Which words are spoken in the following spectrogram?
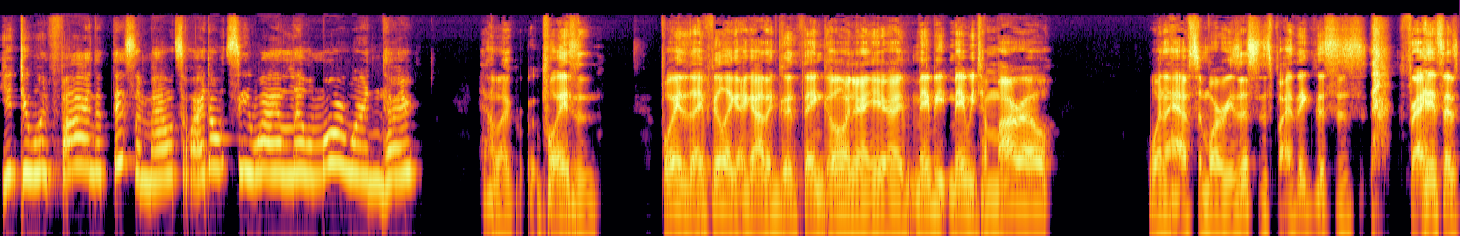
you're doing fine at this amount, so I don't see why a little more wouldn't hurt. I'm like, poison, poison. I feel like I got a good thing going right here. I, maybe maybe tomorrow when I have some more resistance, but I think this is Friday says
